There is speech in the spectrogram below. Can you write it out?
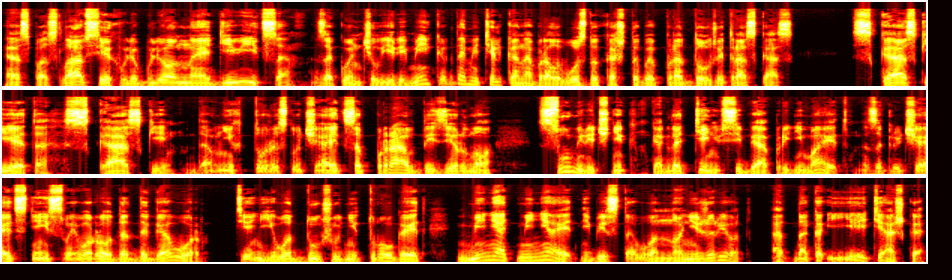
«А спасла всех влюбленная девица», — закончил Еремей, когда Метелька набрал воздуха, чтобы продолжить рассказ. «Сказки это, сказки, да в них тоже случается правды зерно. Сумеречник, когда тень в себя принимает, заключает с ней своего рода договор, Тень его душу не трогает, менять меняет, не без того, но не жрет. Однако и ей тяжко.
